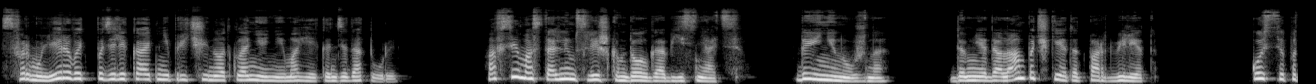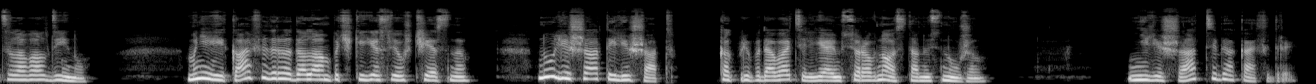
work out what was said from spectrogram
сформулировать поделикатнее причину отклонения моей кандидатуры. А всем остальным слишком долго объяснять. Да и не нужно. Да мне до лампочки этот партбилет. Костя поцеловал Дину. Мне и кафедра до лампочки, если уж честно. Ну, лишат и лишат. Как преподаватель я им все равно останусь нужен. Не лишат тебя кафедры.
